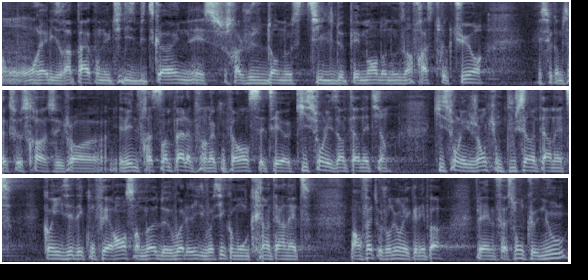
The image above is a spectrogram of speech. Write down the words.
On, on réalisera pas qu'on utilise Bitcoin et ce sera juste dans nos styles de paiement, dans nos infrastructures. Et c'est comme ça que ce sera. C'est genre, euh, il y avait une phrase sympa à la fin de la conférence, c'était euh, qui sont les internetiens? Qui sont les gens qui ont poussé Internet? Quand ils faisaient des conférences en mode voilà, voici comment on crée Internet. Bah, en fait, aujourd'hui, on les connaît pas. De la même façon que nous,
